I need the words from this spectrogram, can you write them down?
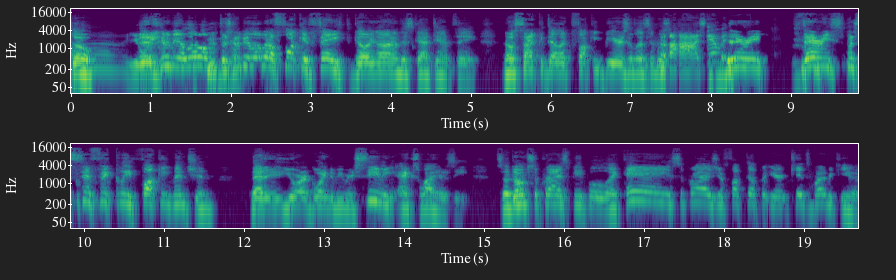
so you there's gonna be a little there's gonna be a little bit of fucking faith going on in this goddamn thing. No psychedelic fucking beers unless it was Damn it. very, very specifically fucking mentioned that you are going to be receiving X, Y, or Z. So don't surprise people like, hey, surprise, you're fucked up at your kid's barbecue.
